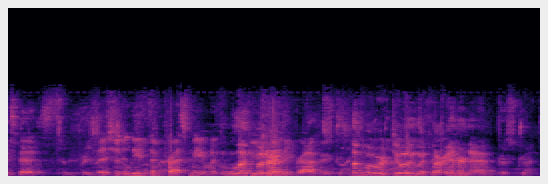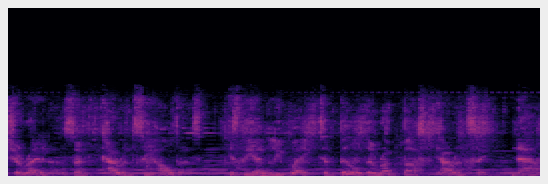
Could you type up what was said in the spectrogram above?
developed scientists. They should at least impress me with Look what our- graphics. Look what we're doing with our internet. Infrastructure owners and currency holders is the only way to build a robust currency. Now,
